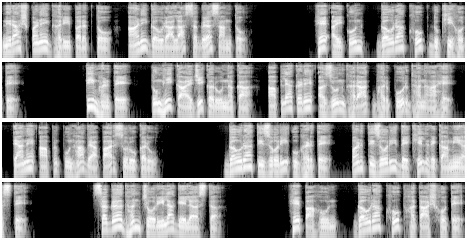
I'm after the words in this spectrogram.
निराशपणे घरी परततो आणि गौराला सगळं सांगतो. हे ऐकून गौरा खूप दुखी होते. ती म्हणते, तुम्ही काळजी करू नका, आपल्याकडे अजून घरात भरपूर धन आहे, त्याने आपण पुन्हा व्यापार सुरू करू. गौरा तिजोरी उघडते, पण तिजोरी देखील रिकामी असते. सगळं धन चोरीला गेलं असतं. हे पाहून गौरा खूप हताश होते.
